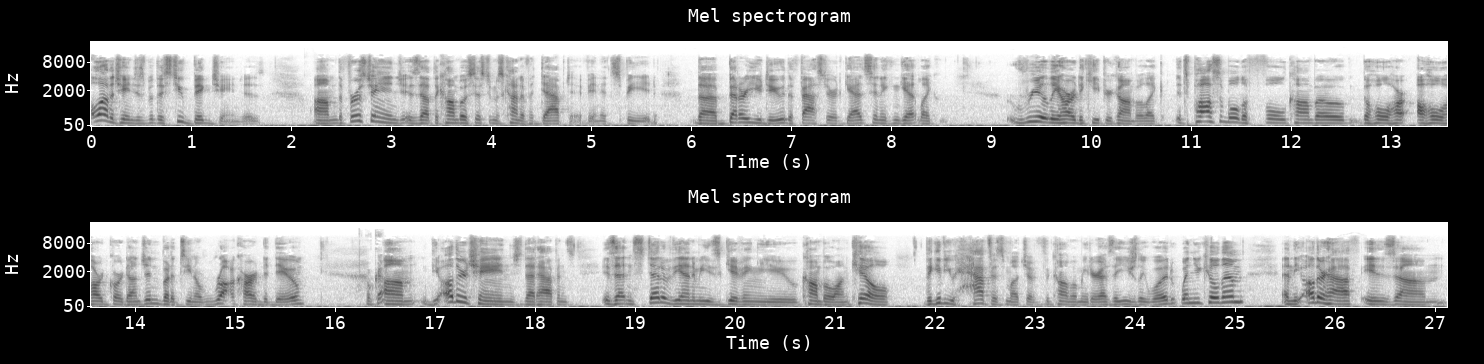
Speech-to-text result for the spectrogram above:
a lot of changes, but there's two big changes. Um, the first change is that the combo system is kind of adaptive in its speed. The better you do, the faster it gets, and it can get like really hard to keep your combo. Like it's possible to full combo the whole har- a whole hardcore dungeon, but it's you know rock hard to do. Okay. Um, the other change that happens is that instead of the enemies giving you combo on kill, they give you half as much of the combo meter as they usually would when you kill them, and the other half is um,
